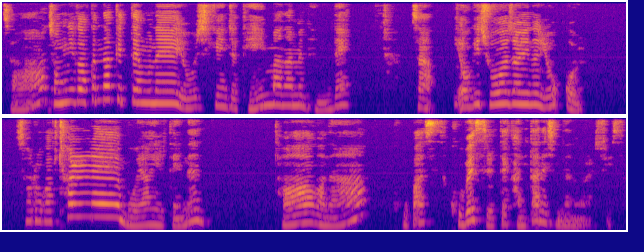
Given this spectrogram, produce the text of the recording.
자, 정리가 끝났기 때문에 요 식에 이제 대입만 하면 되는데, 자, 여기 주어져 있는 요 꼴. 서로가 켤레 모양일 때는 더하거나 곱했을 때 간단해진다는 걸 알 수 있어.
